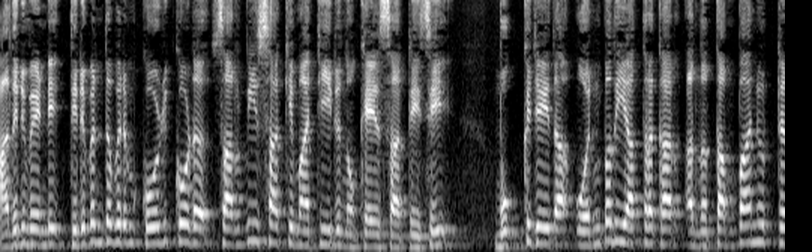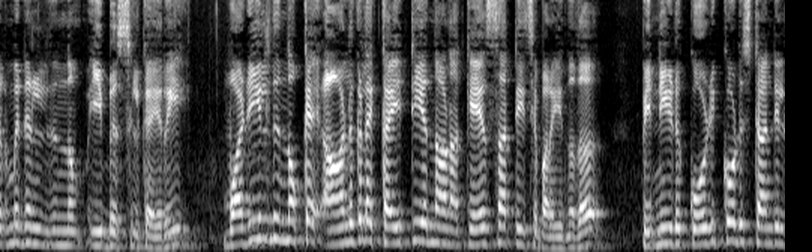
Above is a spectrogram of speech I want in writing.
അതിനുവേണ്ടി തിരുവനന്തപുരം കോഴിക്കോട് സർവീസാക്കി മാറ്റിയിരുന്നു K S R T C. Book ചെയ്ത ഒൻപത് യാത്രക്കാർ അന്ന് തമ്പാനൂർ ടെർമിനലിൽ നിന്നും ഈ ബസ്സിൽ കയറി. വഴിയിൽ നിന്നൊക്കെ ആളുകളെ കയറ്റിയെന്നാണ് K S R T C പറയുന്നത്. പിന്നീട് കോഴിക്കോട് സ്റ്റാൻഡിൽ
